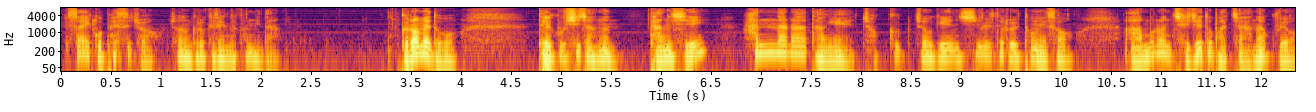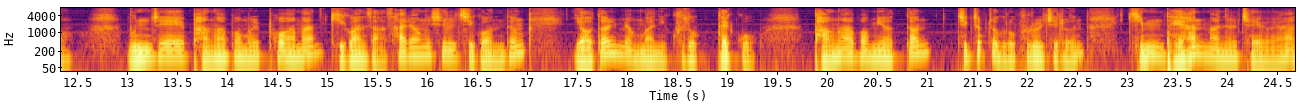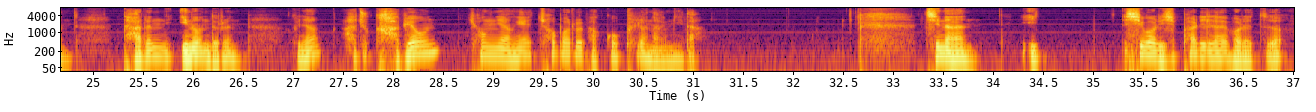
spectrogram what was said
사이코패스죠. 저는 그렇게 생각합니다. 그럼에도 대구시장은 당시 한나라당의 적극적인 실드를 통해서 아무런 제재도 받지 않았고요. 문제의 방화범을 포함한 기관사, 사령실 직원 등 8명만이 구속됐고 방화범이었던 직접적으로 불을 지른 김대한만을 제외한 다른 인원들은 그냥 아주 가벼운 형량의 처벌을 받고 풀려납니다. 지난 10월 28일 날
